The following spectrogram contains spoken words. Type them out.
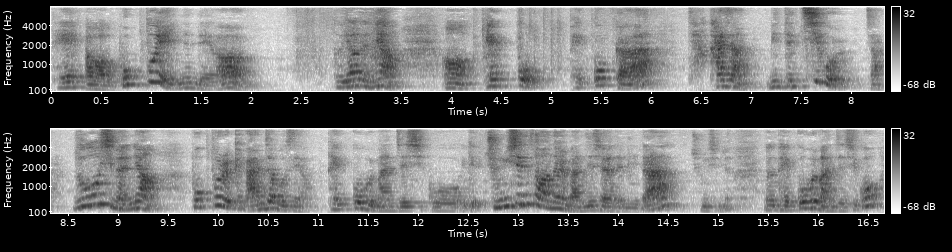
대, 어, 복부에 있는데요. 그 혈은요, 어, 배꼽, 배꼽과 자, 가장 밑에 치골. 자, 누우시면요, 복부를 이렇게 만져보세요. 배꼽을 만지시고, 이게 중심선을 만지셔야 됩니다. 중심선. 배꼽을 만지시고,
